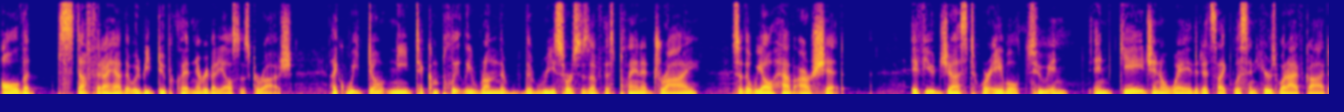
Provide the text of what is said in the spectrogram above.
all the stuff that I have that would be duplicate in everybody else's garage. Like we don't need to completely run the the resources of this planet dry so that we all have our shit. If you just were able to in, engage in a way that it's like, listen, here's what I've got,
